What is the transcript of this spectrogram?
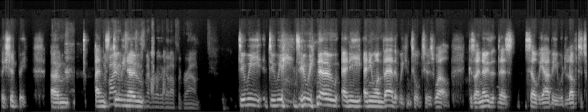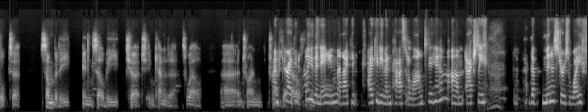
They should be. Um, and Divided do we know? never really got off the ground. Do we? Do we? Do we know any anyone there that we can talk to as well? Because I know that there's Selby Abbey would love to talk to somebody in Selby Church in Canada as well, uh, and try and try I'm and sure get I that could tell you the name, and I could I could even pass it along to him. Um, actually, Yeah. the minister's wife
